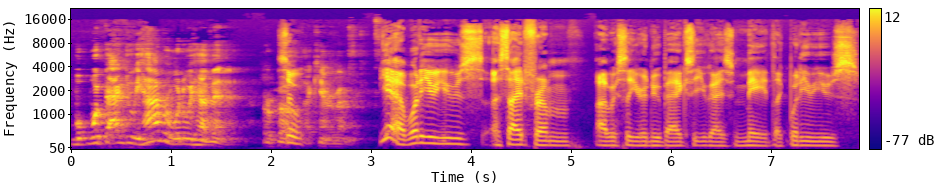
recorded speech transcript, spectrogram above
what, what bag do we have, or what do we have in it, or both? So- I can't remember. Yeah, what do you use aside from obviously your new bags that you guys made? Like, what do you use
